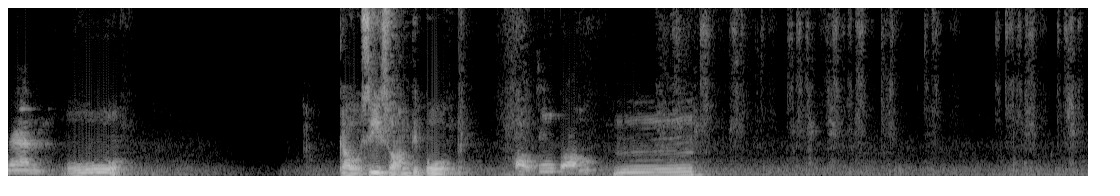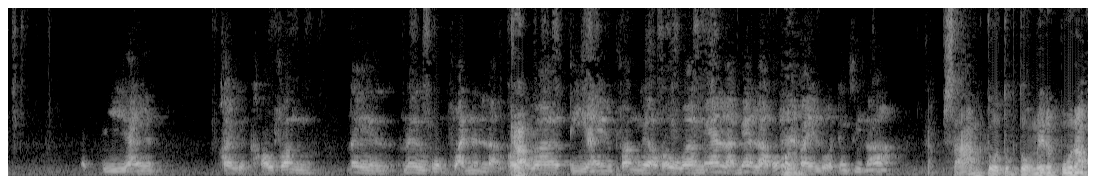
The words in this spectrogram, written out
แม่นโอ้เก้าสี่สองติปู เก้าสี่สองอืม ตีให้ใครเขาฟังในในความฝันนั่นแหละเขาบอกว่าตีให้ฟังแล้วเขาบอกว่าแม่นละแม่นละเขาก็ไปรวดจังสินะ ครับสามตัวตรงๆเลยนะปูเนาะ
